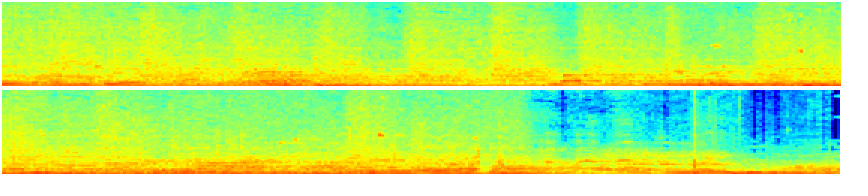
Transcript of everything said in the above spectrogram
Thank you.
